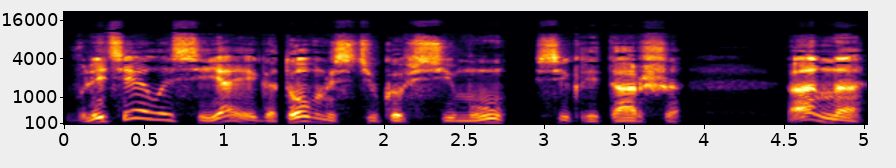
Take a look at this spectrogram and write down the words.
Влетела, сияя готовностью ко всему, секретарша. «Анна,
